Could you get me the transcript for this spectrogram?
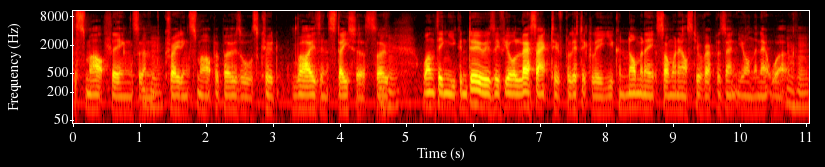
the smart things and Mhm. creating smart proposals could rise in status. So Mhm. one thing you can do is if you're less active politically, you can nominate someone else to represent you on the network. Mhm.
